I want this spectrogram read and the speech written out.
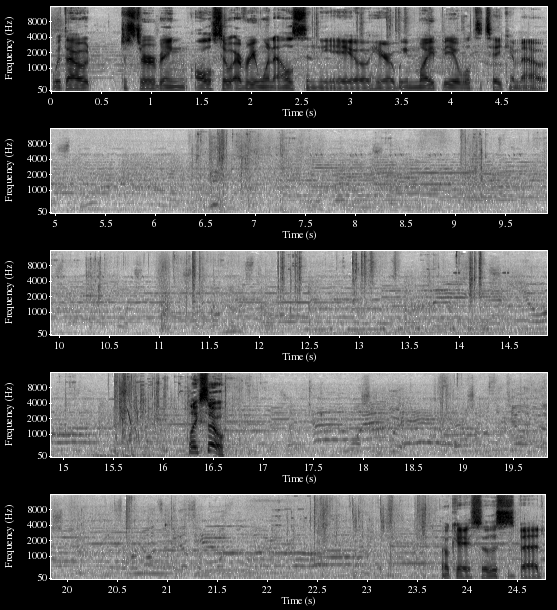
without disturbing also everyone else in the AO here, we might be able to take him out. Like so. Okay, so this is bad.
